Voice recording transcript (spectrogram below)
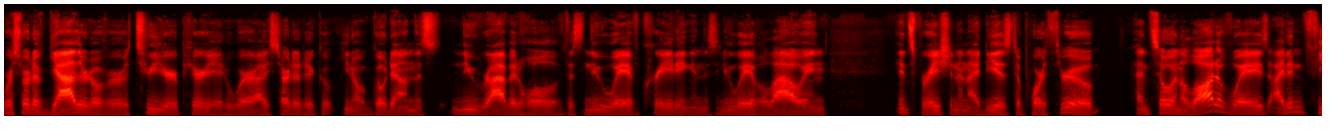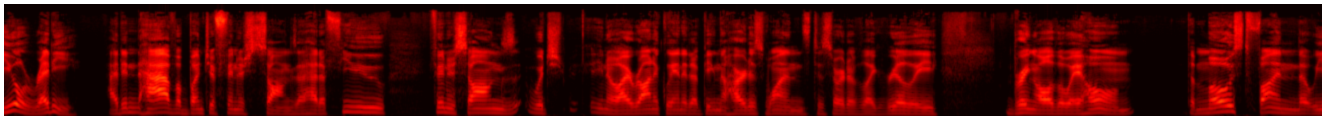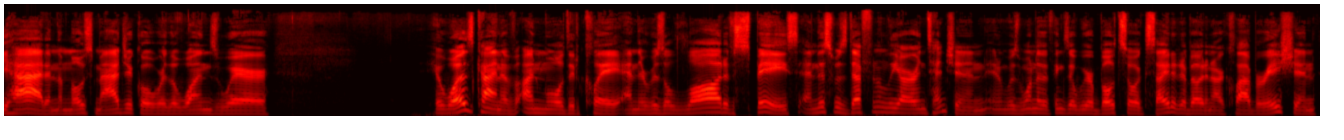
were sort of gathered over a two-year period where I started to go, you know, go down this new rabbit hole of this new way of creating and this new way of allowing inspiration and ideas to pour through. And so in a lot of ways, I didn't feel ready I didn't have a bunch of finished songs. I had a few finished songs, which, you know, ironically ended up being the hardest ones to sort of like really bring all the way home. The most fun that we had and the most magical were the ones where it was kind of unmolded clay and there was a lot of space and this was definitely our intention and it was one of the things that we were both so excited about in our collaboration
